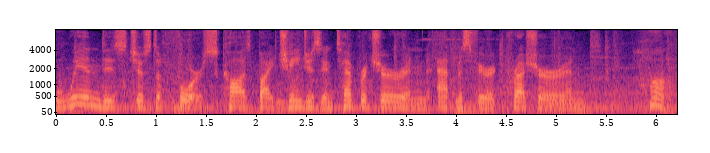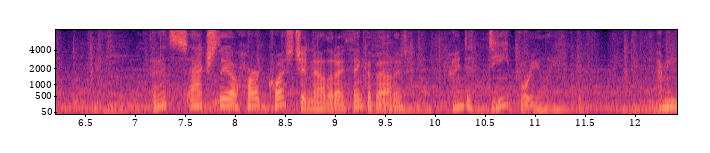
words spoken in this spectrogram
Wind is just a force caused by changes in temperature and atmospheric pressure and. Huh. That's actually a hard question now that I think about it. Kinda deep, really. I mean,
